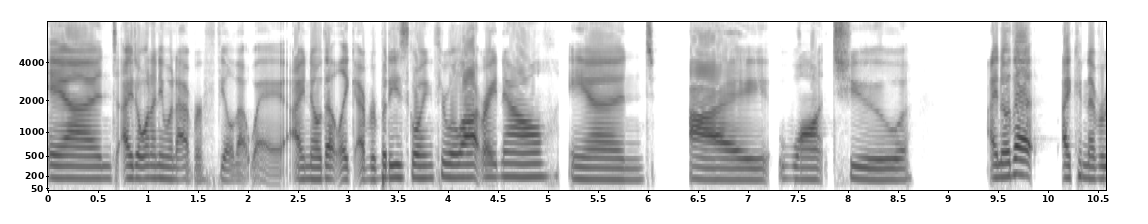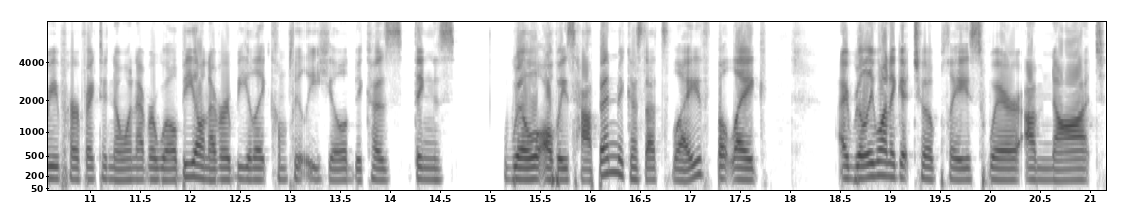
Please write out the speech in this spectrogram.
and I don't want anyone to ever feel that way. I know that like everybody's going through a lot right now and I want to I know that I can never be perfect and no one ever will be. I'll never be like completely healed because things will always happen because that's life, but like I really want to get to a place where I'm not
